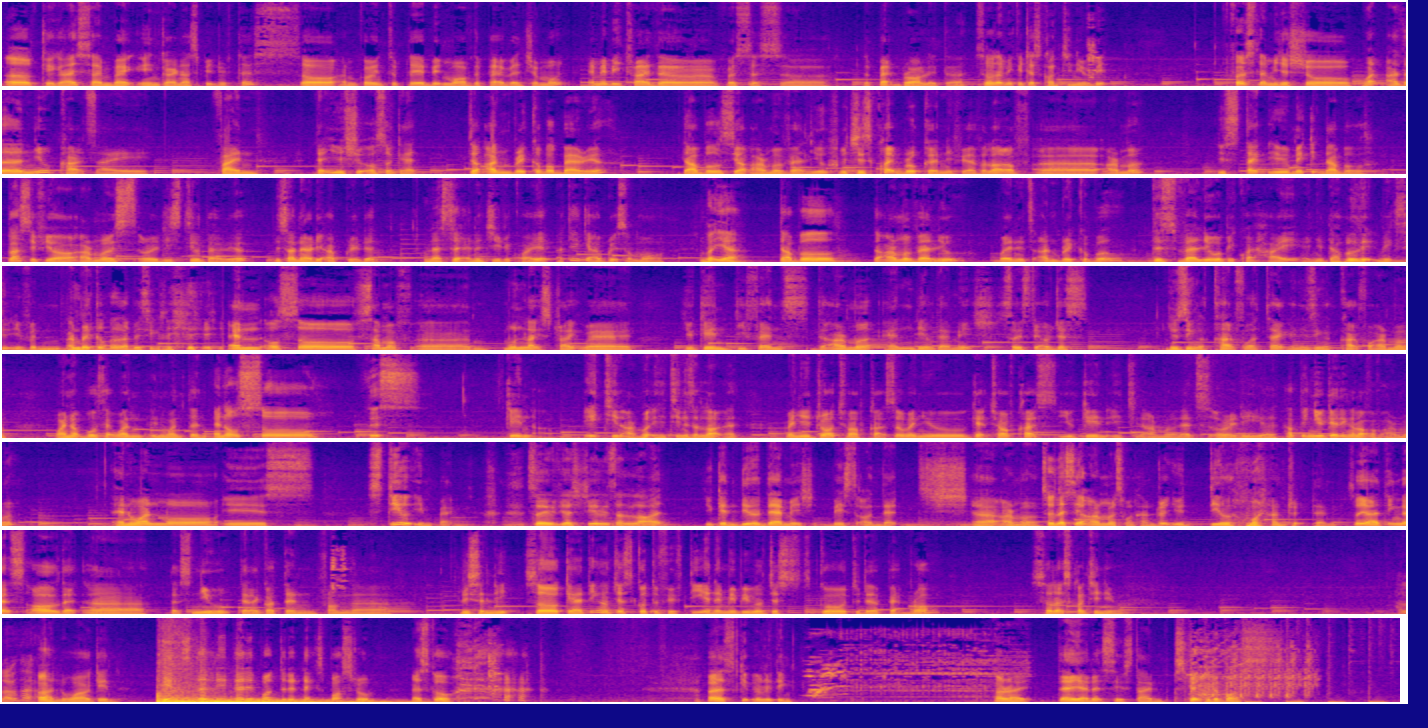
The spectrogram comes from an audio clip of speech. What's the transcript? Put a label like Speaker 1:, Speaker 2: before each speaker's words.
Speaker 1: Okay guys, I'm back in Garena Speed Drifters. So I'm going to play a bit more of the pet adventure mode and maybe try the versus uh, the pet brawl later. So let me just continue a bit. First, let me just show what other new cards I find that you should also get. The Unbreakable Barrier doubles your armor value, which is quite broken if you have a lot of uh, armor. You stack, you make it double. Plus, if your armor is already steel barrier, this one I already upgraded. Lesser energy required. I think I can upgrade some more. But yeah, double the armor value when it's unbreakable. This value will be quite high, and you double it makes it even unbreakable, basically. and also some of uh, Moonlight Strike where you gain defense, the armor, and deal damage. So instead of just using a card for attack and using a card for armor, why not both at one in one turn? And also, this gain 18 armor. 18 is a lot, eh? When you draw 12 cards. So when you get 12 cards, you gain 18 armor. That's already uh, helping you getting a lot of armor. And one more is steel impact. so if your shield is a lot, you can deal damage based on that uh, armor. So let's say armor is 100, you deal 100 damage. So yeah, I think that's all that uh, that's new that I gotten from the recently. So okay, I think I'll just go to 50 and then maybe we'll just go to the pet brawl. So let's continue.
Speaker 2: Hello there.
Speaker 1: Ah, Noah again. Instantly teleport to the next boss room. Let's go. well, skip everything. Alright, there yeah, that saves time. Straight to the boss.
